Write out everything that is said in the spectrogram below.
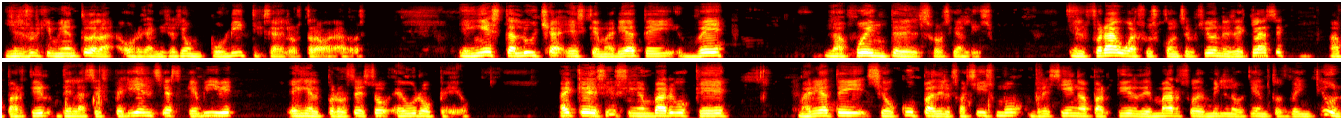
y el surgimiento de la organización política de los trabajadores. En esta lucha es que Mariátegui ve la fuente del socialismo. Él fragua sus concepciones de clase a partir de las experiencias que vive en el proceso europeo. Hay que decir, sin embargo, que Mariátegui se ocupa del fascismo recién a partir de marzo de 1921.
